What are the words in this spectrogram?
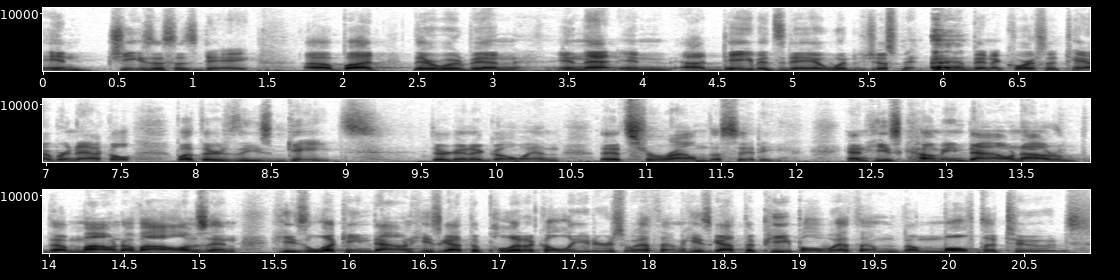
in Jesus' day. Uh, but there would have been, in that, in uh, David's day, it would have just been, been, of course, a tabernacle, but there's these gates. They're going to go in that surround the city. And he's coming down out of the Mount of Olives and he's looking down. He's got the political leaders with him, he's got the people with him, the multitudes,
